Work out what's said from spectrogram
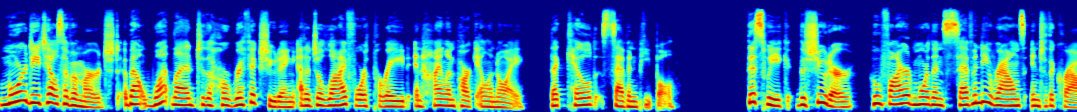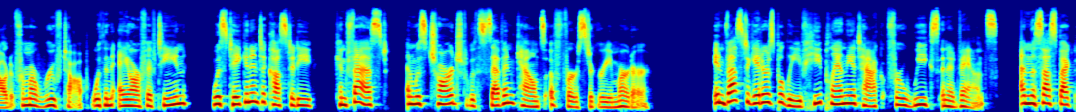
More details have emerged about what led to the horrific shooting at a July 4th parade in Highland Park, Illinois, that killed seven people. This week, the shooter, who fired more than 70 rounds into the crowd from a rooftop with an AR 15, was taken into custody, confessed, and was charged with seven counts of first degree murder. Investigators believe he planned the attack for weeks in advance, and the suspect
